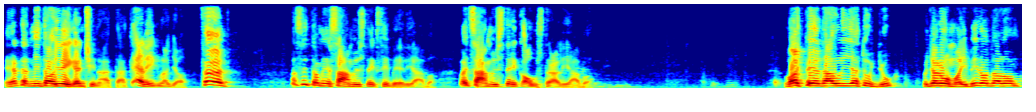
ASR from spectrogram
Érted? mint ahogy régen csinálták, elég nagy a föld. Azt hittem én száműzték Szibériába. Vagy száműzték Ausztráliába. Vagy például ugye tudjuk hogy a római birodalom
